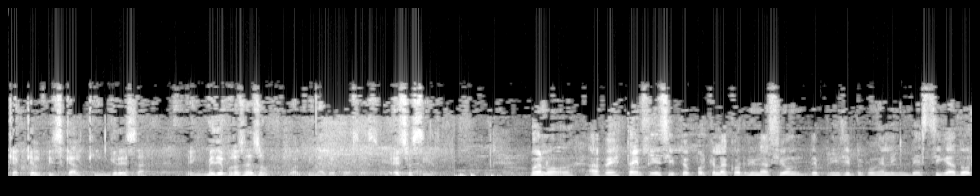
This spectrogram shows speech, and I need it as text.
que aquel fiscal que ingresa en medio proceso o al final del proceso. Eso es cierto. Bueno, afecta en principio porque la coordinación de principio con el investigador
